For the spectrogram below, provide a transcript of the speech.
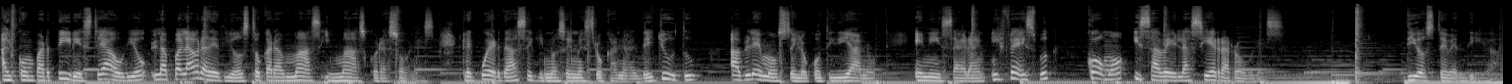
Al compartir este audio, la palabra de Dios tocará más y más corazones. Recuerda seguirnos en nuestro canal de YouTube, Hablemos de lo cotidiano, en Instagram y Facebook como Isabela Sierra Robles. Dios te bendiga.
